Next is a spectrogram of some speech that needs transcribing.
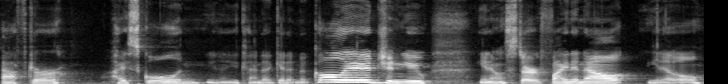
after high school, and you know, you kind of get into college, and you, you know, start finding out, you know,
